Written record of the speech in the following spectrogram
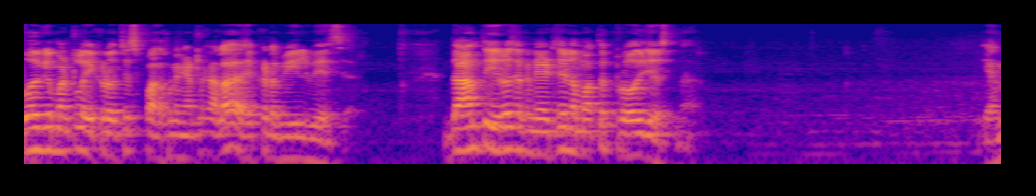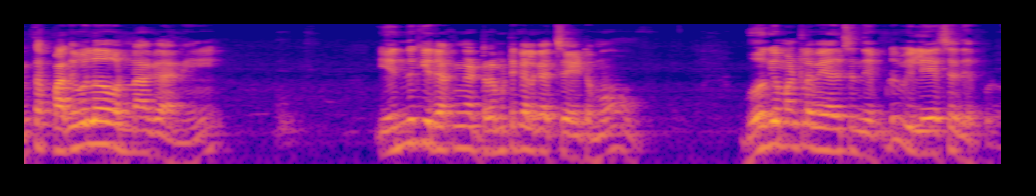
భోగిమంటలో ఇక్కడ వచ్చేసి పదకొండు గంటలకు అలా ఇక్కడ వీలు వేశారు. దాంతో ఈరోజు అక్కడ నెటిజన్లు మొత్తం ట్రోల్ చేస్తున్నారు. ఎంత పదవిలో ఉన్నా కానీ ఎందుకు ఈ రకంగా డ్రమటికల్గా చేయటము? భోగిమంటలు వేయాల్సింది ఎప్పుడు? వీళ్ళు వేసేది ఎప్పుడు?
